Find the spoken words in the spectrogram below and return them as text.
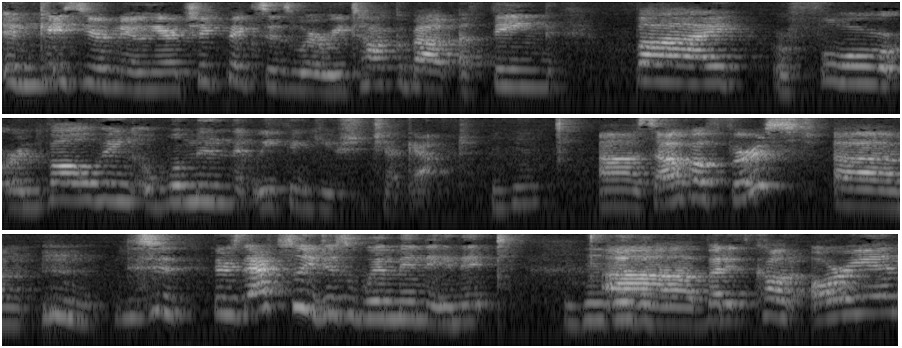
in case you're new here, Chick Picks is where we talk about a thing by or for or involving a woman that we think you should check out. Mhm. Uh, so I'll go first. Um, is, there's actually just women in it. uh, but it's called Aurion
